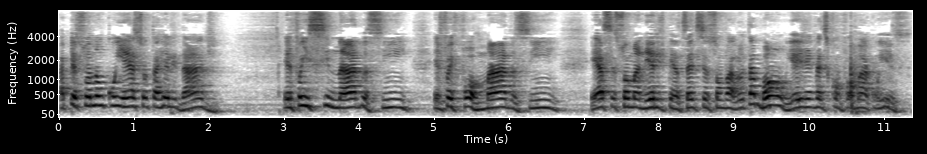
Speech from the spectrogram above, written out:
A pessoa não conhece outra realidade. Ele foi ensinado assim, ele foi formado assim. Essa é a sua maneira de pensar, de ser só um valor. Tá bom, e aí a gente vai se conformar com isso.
